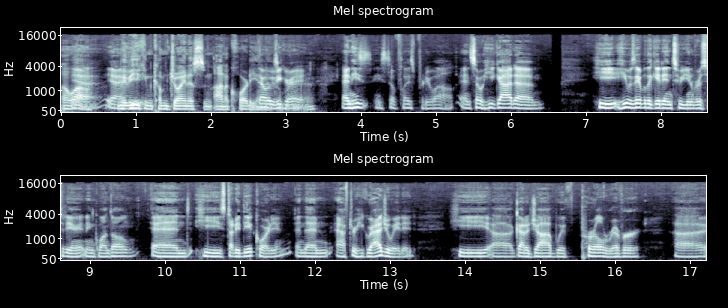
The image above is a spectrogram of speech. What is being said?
Oh, wow. Yeah. yeah. Maybe he, can come join us on accordion. That would be great. right? And he's he still plays pretty well. And so he got a he he was able to get into a university in, Guangdong and he studied the accordion. And then after he graduated, he uh, got a job with Pearl River, uh,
